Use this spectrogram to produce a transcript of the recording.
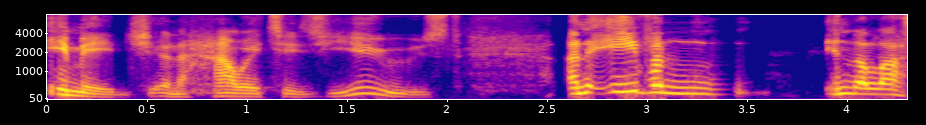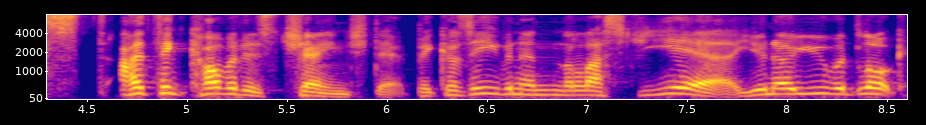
image and how it is used. And even in the last, I think COVID has changed it because even in the last year, you know, you would look,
